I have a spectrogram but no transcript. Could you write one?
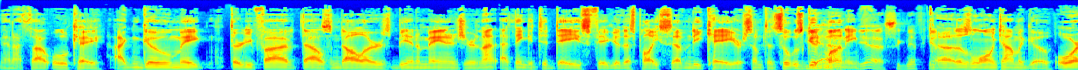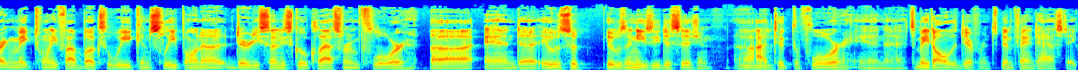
And I thought, well, okay, I can go make thirty five thousand dollars being a manager, and I, I think in today's figure that's probably seventy k or something. So it was good Yeah, money. Yeah, significant. Uh, that was a long time ago. Or I can make twenty five bucks a week and sleep on a dirty Sunday school classroom floor. Uh, and uh, it was a it was an easy decision. Uh, I took the floor, and uh, it's made all the difference. It's been fantastic.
